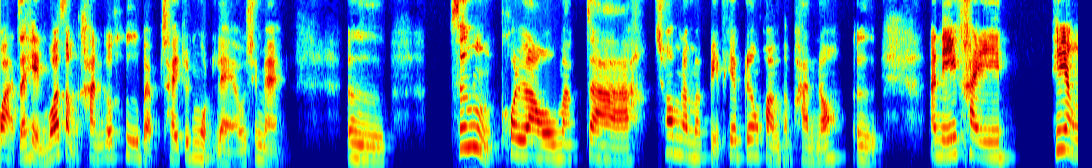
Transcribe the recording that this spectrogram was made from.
ว่าจะเห็นว่าสำคัญก็คือแบบใช้จนหมดแล้วใช่ไหมเออ ซึ่งคนเรามักจะชอบนำมาเปรียบเทียบเรื่องความสัมพันธ์เนาะเออ อันนี้ใคร ที่ยัง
